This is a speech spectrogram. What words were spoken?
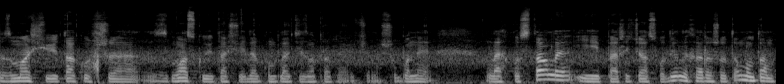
змащую також е, з маскою, та що йде в комплекті з направляючими, щоб вони легко стали і перший час ходили хорошо, тому там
